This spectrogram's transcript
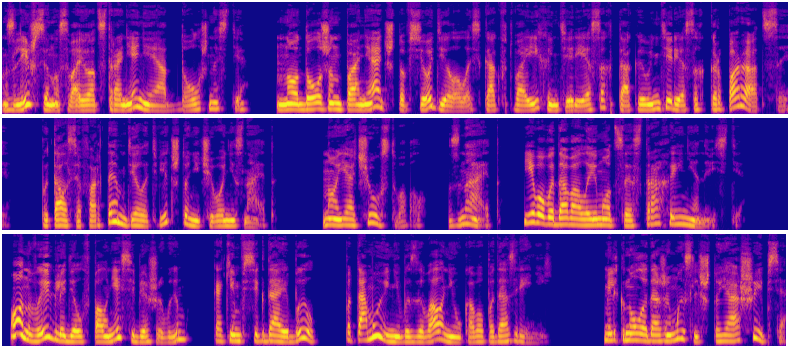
Злишься на свое отстранение от должности, но должен понять, что все делалось как в твоих интересах, так и в интересах корпорации». Пытался Фортем делать вид, что ничего не знает. Но я чувствовал, знает. Его выдавала эмоция страха и ненависти. Он выглядел вполне себе живым, каким всегда и был, потому и не вызывал ни у кого подозрений. Мелькнула даже мысль, что я ошибся,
